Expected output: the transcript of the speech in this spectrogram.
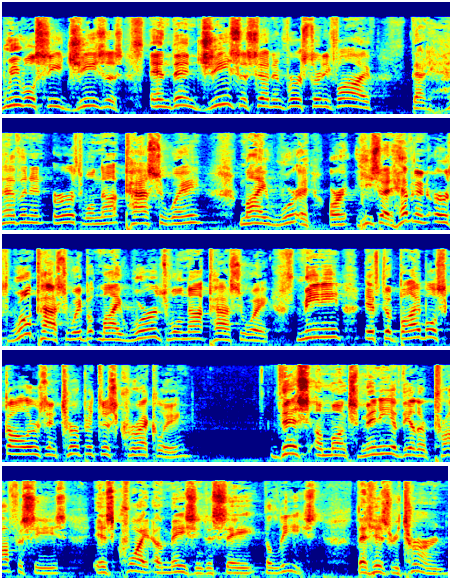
We will see Jesus. And then Jesus said in verse 35, that heaven and earth will not pass away. My word, or he said, heaven and earth will pass away, but my words will not pass away. Meaning, if the Bible scholars interpret this correctly, this, amongst many of the other prophecies, is quite amazing to say the least. That his return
